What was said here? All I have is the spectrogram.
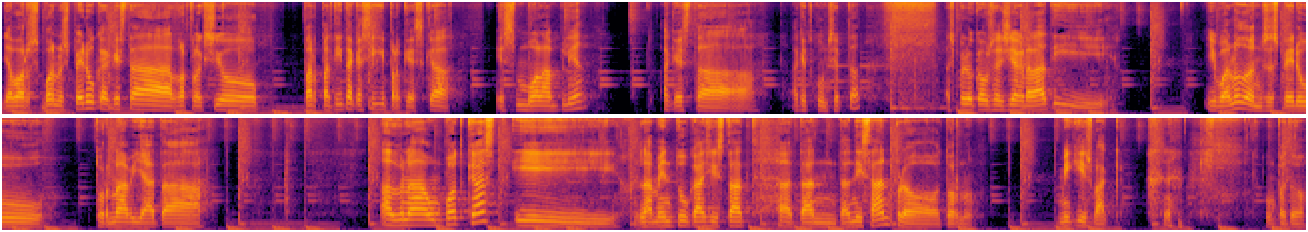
Llavors, bueno, espero que aquesta reflexió, per petita que sigui, perquè és que és molt àmplia aquesta, aquest concepte. Espero que us hagi agradat i, i bueno, doncs espero tornar aviat a, a donar un podcast i lamento que hagi estat tan, tan distant, però torno. Mickey is back. un petó.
